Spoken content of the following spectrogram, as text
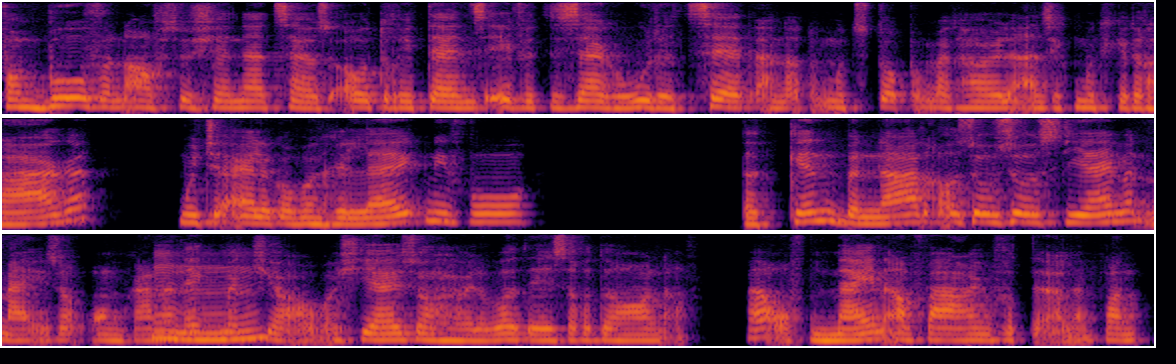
van bovenaf, zoals je net zei, als autoriteit eens even te zeggen hoe dat zit en dat het moet stoppen met huilen en zich moet gedragen, moet je eigenlijk op een gelijk niveau dat kind benaderen, zo, zoals jij met mij zou omgaan en ik Mhm. met jou. Als jij zou huilen, wat is er dan? Of, hè, of mijn ervaring vertellen van,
